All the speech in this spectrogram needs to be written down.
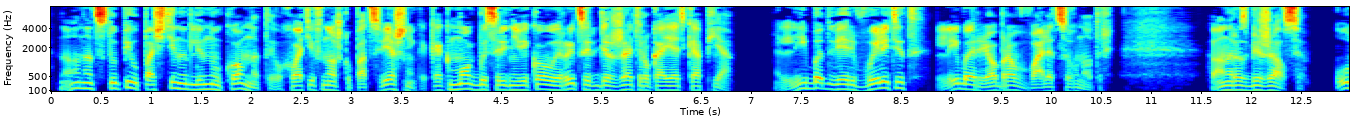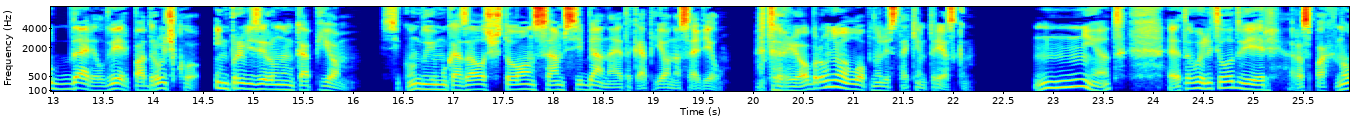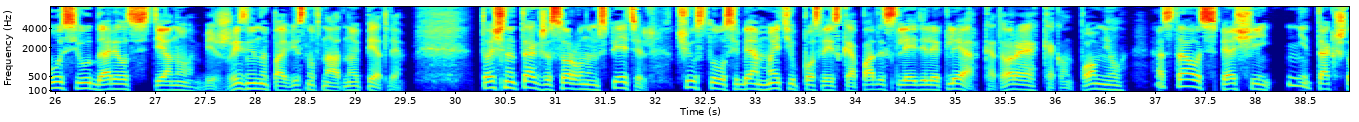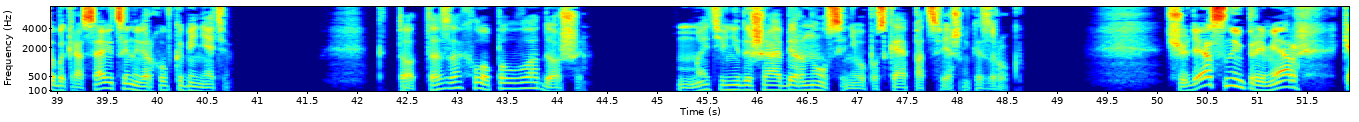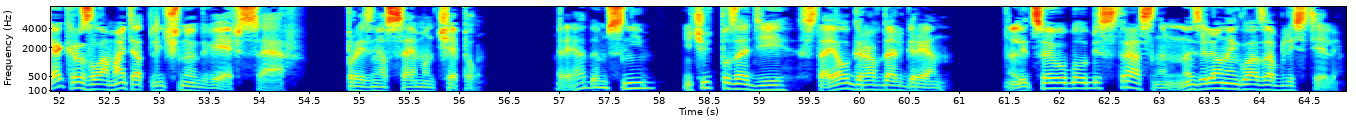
но он отступил почти на длину комнаты, ухватив ножку подсвечника, как мог бы средневековый рыцарь держать рукоять копья. Либо дверь вылетит, либо ребра ввалятся внутрь. Он разбежался. Ударил дверь под ручку импровизированным копьем. Секунду ему казалось, что он сам себя на это копье насадил. Это ребра у него лопнули с таким треском. Нет, это вылетела дверь, распахнулась и ударилась в стену, безжизненно повиснув на одной петле. Точно так же сорванным с петель чувствовал себя Мэтью после эскапады с леди Леклер, которая, как он помнил, осталась спящей не так, чтобы красавицей наверху в кабинете. Кто-то захлопал в ладоши. Мэтью, не дыша, обернулся, не выпуская подсвечник из рук. «Чудесный пример, как разломать отличную дверь, сэр», — произнес Саймон Чеппел. Рядом с ним и чуть позади стоял граф Дальгрен. Лицо его было бесстрастным, но зеленые глаза блестели.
